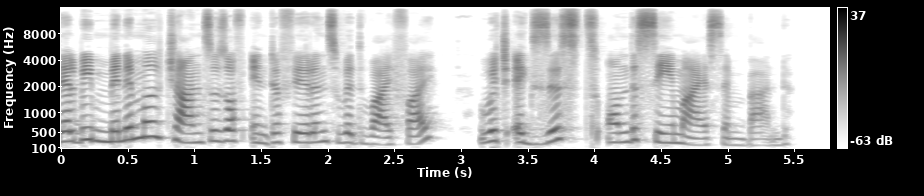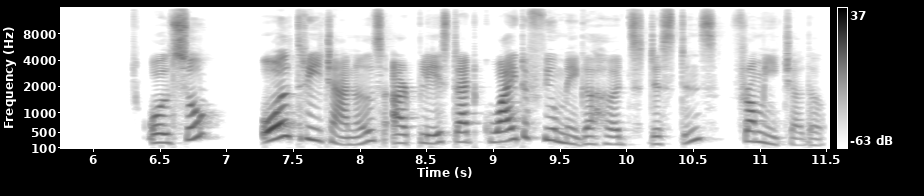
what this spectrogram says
there'll be minimal chances of interference with Wi-Fi which exists on the same ISM band. Also, all three channels are placed at quite a few megahertz distance from each other.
